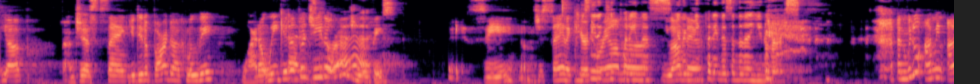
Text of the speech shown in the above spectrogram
Yup. I'm just saying, you did a Bardock movie. Why don't we get That a is Vegeta origin correct. movie? See? I'm just saying, You Akira just need to keep putting this. you You out gotta there. keep putting this into the universe. And we don't. I mean, I,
